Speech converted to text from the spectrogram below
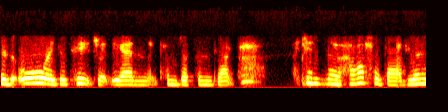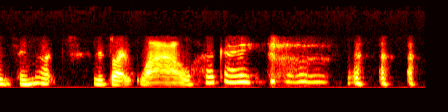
there's always a teacher at the end that comes up and is like, oh, I didn't know half of that. I've learned so much. And it's like, wow, okay.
